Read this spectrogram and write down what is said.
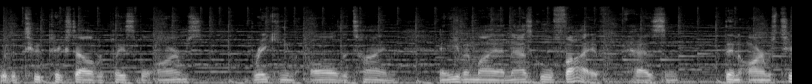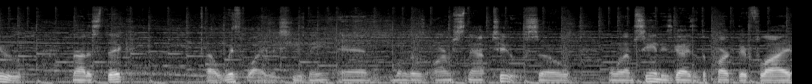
with the toothpick style replaceable arms breaking all the time. And even my Nazgul 5 has some thin arms too not as thick, uh, width-wise, excuse me, and one of those arms snap too. So when I'm seeing these guys at the park, they fly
